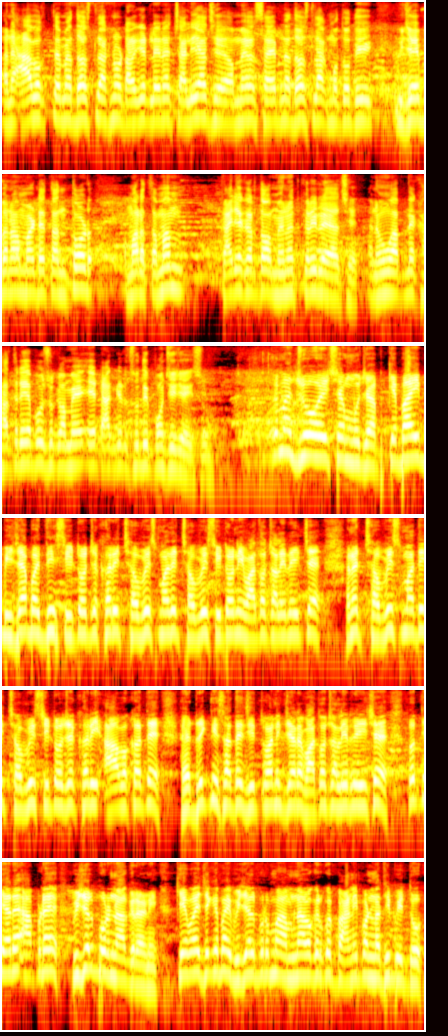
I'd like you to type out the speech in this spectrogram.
અને આ વખતે અમે દસ લાખનો ટાર્ગેટ લઈને ચાલ્યા છે. અમે સાહેબને દસ લાખ મતોથી વિજય બનાવવા માટે તનતોડ અમારા તમામ કાર્યકર્તાઓ મહેનત કરી રહ્યા છે. અને હું આપને ખાતરી આપું છું કે અમે એ ટાર્ગેટ સુધી પહોંચી જઈશું. તમે જો હોય છે મુજબ કે ભાઈ બીજા બધી સીટો જે ખરી છવ્વીસમાંથી છવ્વીસ સીટોની વાતો ચાલી રહી છે અને છવ્વીસમાંથી છવ્વીસ સીટો જે ખરી આ વખતે હેડ્રિકની સાથે જીતવાની જ્યારે વાતો ચાલી રહી છે તો ત્યારે આપણે વિજલપુરના અગ્રણી કહેવાય છે કે ભાઈ વિજલપુરમાં હમણાં વગર કોઈ પાણી પણ નથી પીતું.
